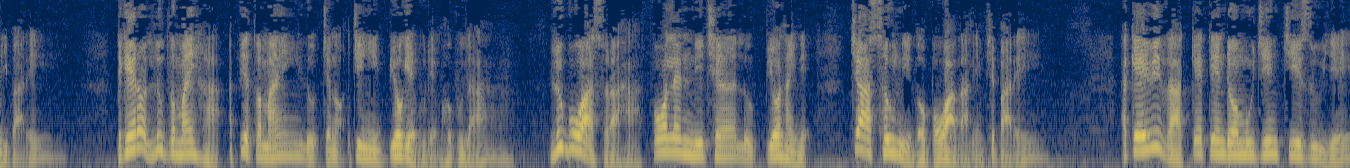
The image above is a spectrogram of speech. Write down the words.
မိပါတယ် တကယ်တော့လူသမိုင်းဟာအပြစ်သမိုင်းလို့ကျွန်တော်အကြင်ကြီးပြောခဲ့ဘူးတယ်မဟုတ်ဘူးလားလူဘဝဆိုတာဟာ fallen nature လို့ပြောနိုင်တဲ့ကြဆုံးနေသောဘဝသာလျှင်ဖြစ်ပါတယ်အကယ်၍သာကယ်တင်တော်မူခြင်းကျေးဇူးရဲ့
